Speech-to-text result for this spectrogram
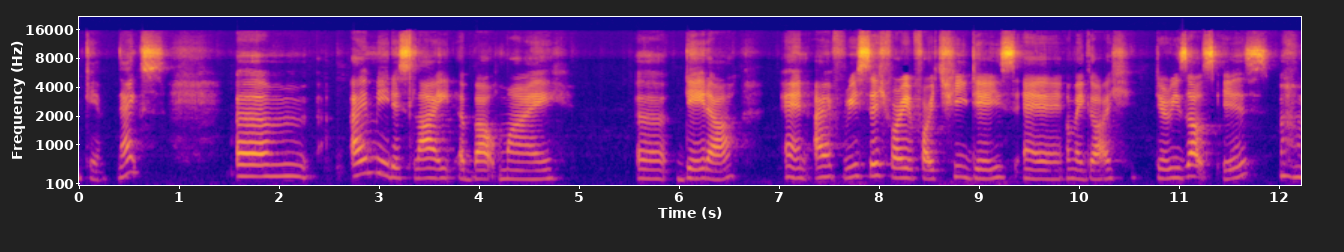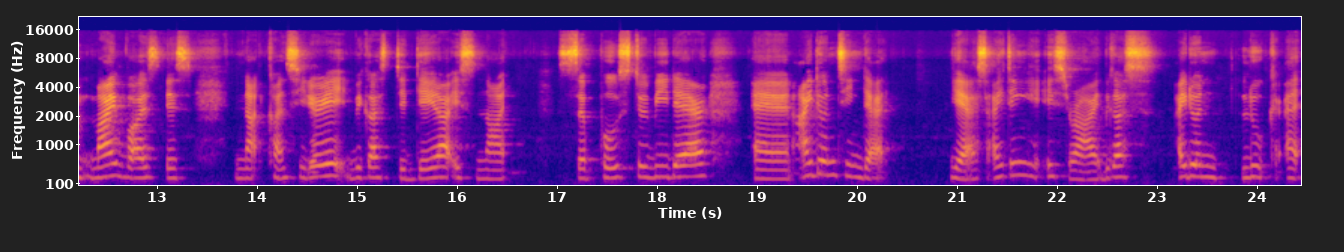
Okay next. Um i made a slide about my uh, data and I've researched for it for three days and oh my gosh the results is my boss is not considerate because the data is not supposed to be there and I don't think that yes I think it's right because I don't look at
